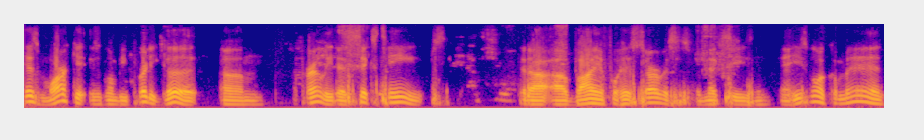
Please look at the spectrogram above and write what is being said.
His market is going to be pretty good. Um, apparently, there's six teams that are, are vying for his services for next season, and he's going to command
